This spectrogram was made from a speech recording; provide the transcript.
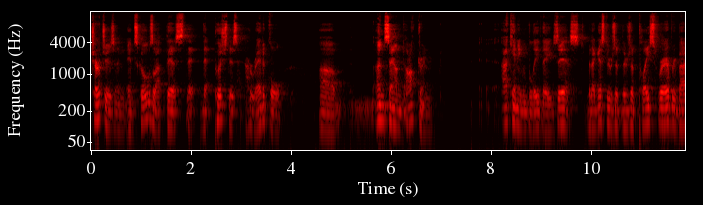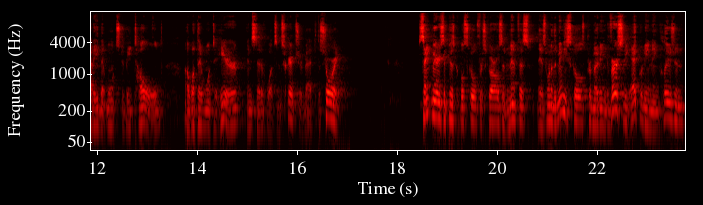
churches and, and schools like this that, that push this heretical, uh, unsound doctrine, I can't even believe they exist. But I guess there's a there's a place for everybody that wants to be told uh, what they want to hear instead of what's in Scripture. Back to the story. St. Mary's Episcopal School for Girls in Memphis is one of the many schools promoting diversity, equity, and inclusion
